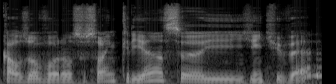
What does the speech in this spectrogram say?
causou alvoroço só em criança e gente velha.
